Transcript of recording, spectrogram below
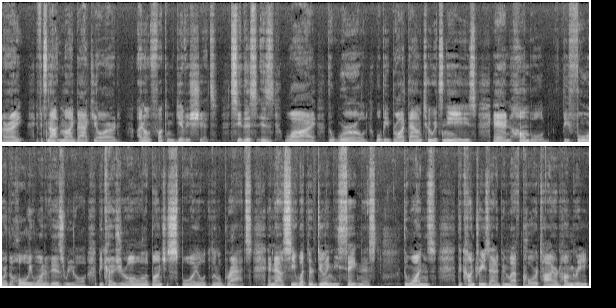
All right? If it's not in my backyard, I don't fucking give a shit. See, this is why the world will be brought down to its knees and humbled before the Holy One of Israel because you're all a bunch of spoiled little brats. And now, see what they're doing, these Satanists the ones, the countries that have been left poor, tired, hungry,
